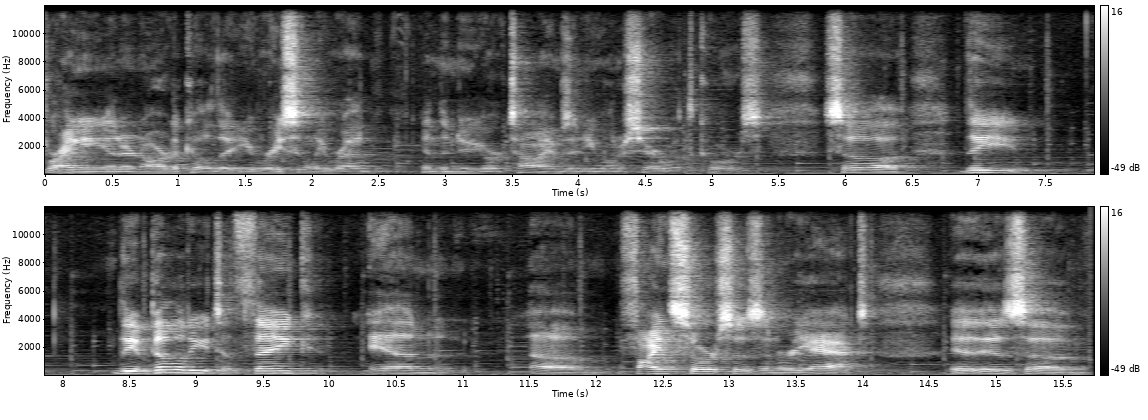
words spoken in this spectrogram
bringing in an article that you recently read in the New York Times and you want to share with the course. So uh, the the ability to think and um, find sources and react is um,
